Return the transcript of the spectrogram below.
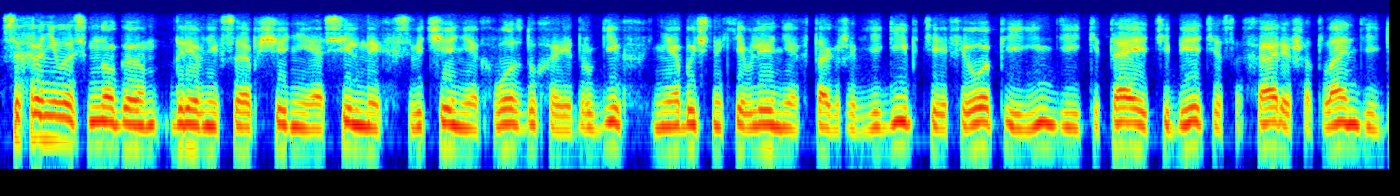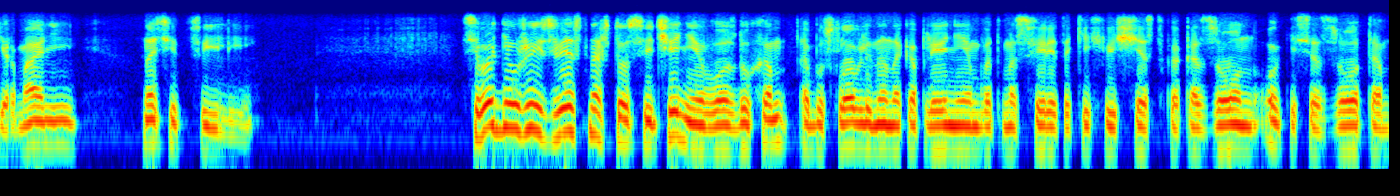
Сохранилось много древних сообщений о сильных свечениях воздуха и других необычных явлениях также в Египте, Эфиопии, Индии, Китае, Тибете, Сахаре, Шотландии, Германии, на Сицилии. Сегодня уже известно, что свечение воздуха обусловлено накоплением в атмосфере таких веществ, как озон, окись азота,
